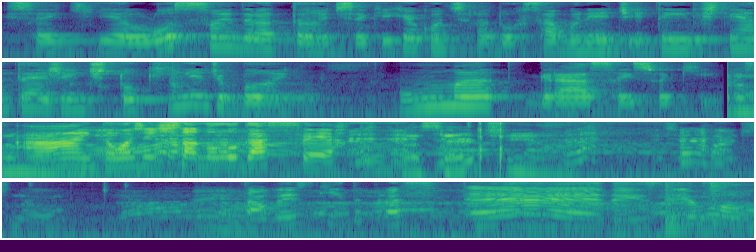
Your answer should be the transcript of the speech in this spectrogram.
Isso aqui é loção hidratante, isso aqui que é condicionador, sabonete. E tem, eles têm até, gente, toquinha de banho. Uma graça isso aqui. Ah, então a gente tá no lugar certo. Tá certinho. Deixa eu parte é. Talvez quinta pra cima. É, daí seria bom.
